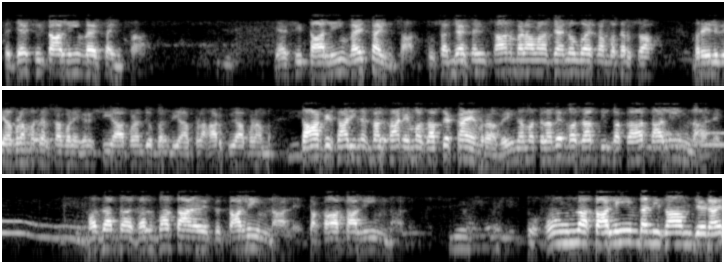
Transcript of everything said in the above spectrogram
تے جیسی تعلیم ویسا انسان۔ جیسی تعلیم ویسا انسان۔ تو سب جیسا انسان بڑھانا چاہے ویسا مدرسہ۔ بریل بھی اپنا مدرسہ بنے گا، شیعہ اپنا جو بندی اپنا، ہر کوئی اپنا۔ تاکہ ساری نسل سارے مذہب سے قائم رہے۔ یہ مطلب ہے مذہب کی بقا تعلیم نہ لے۔ مذہب کا غلبہ تعلیم نہ لے، بقا تعلیم نہ لے۔ تو ہوں تعلیم دا نظام جہاں ہے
